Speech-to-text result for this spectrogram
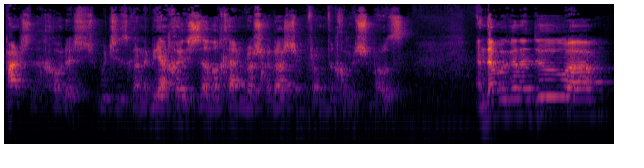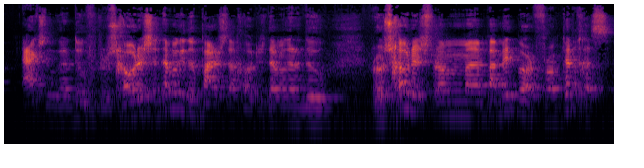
Parshat Chodesh, which is going to be a Chodesh Zelachem Rosh Chodeshim from the Chumash Shmos. And then we're going to do, um, actually, we're going to do Rosh Chodesh, and then we're going to do Parashat Chodesh. Then we're going to do Rosh Chodesh from uh, Bamidbar, from Pinchas,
